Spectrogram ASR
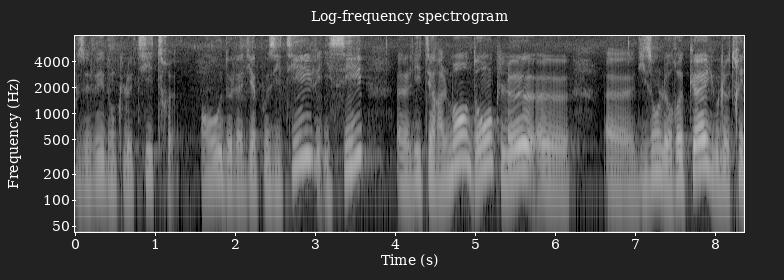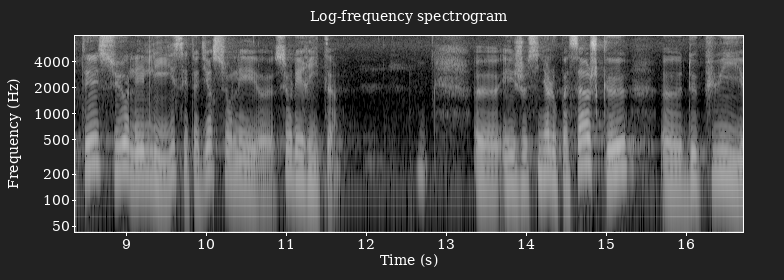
vous avez donc le titre en haut de la diapositive ici, littéralement donc le disons le recueil ou le traité sur les li, c'est-à-dire sur les sur les rites. et je signale au passage que depuis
